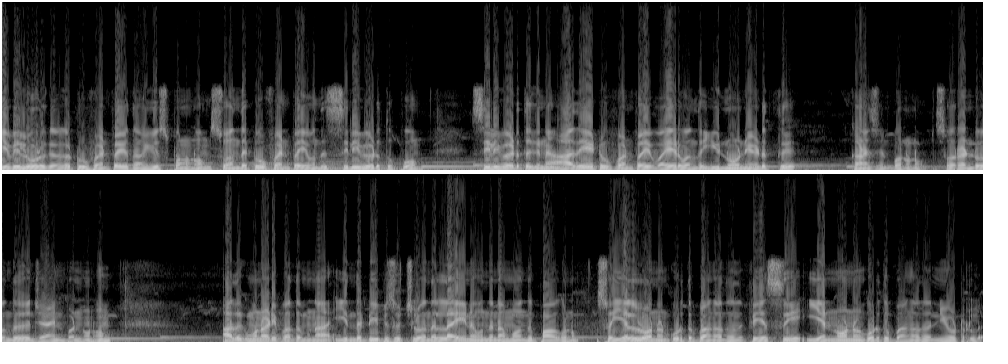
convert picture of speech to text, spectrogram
ஹெவி லோடுக்காக டூ பாயிண்ட் ஃபைவ் தான் யூஸ் பண்ணணும். ஸோ அந்த டூ பாயிண்ட் ஃபைவ் வந்து சிலிவு எடுத்துப்போம். சிலிவு எடுத்துக்கின்னு அதே டூ பாயிண்ட் ஃபைவ் வயர் வந்து இன்னொன்று எடுத்து கனெக்ஷன் பண்ணணும். ஸோ ரெண்டு வந்து ஜாயின் பண்ணணும். அதுக்கு முன்னாடி பார்த்தோம்னா இந்த டிபி சுவிட்சில் வந்து லைனை வந்து நம்ம வந்து பார்க்கணும். ஸோ எல் ஒன்னு கொடுத்துருப்பாங்க அது வந்து ஃபேஸு என் ஒன்னு கொடுத்துருப்பாங்க அது நியூட்ரல்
